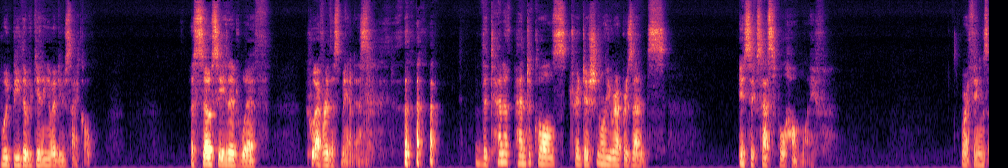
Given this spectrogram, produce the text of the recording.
would be the beginning of a new cycle associated with whoever this man is. the Ten of Pentacles traditionally represents a successful home life where things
